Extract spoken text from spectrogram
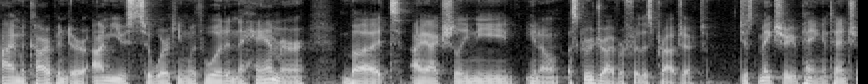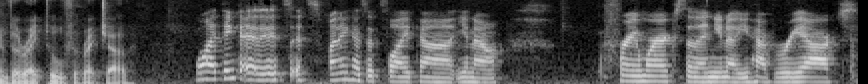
I'm a carpenter. I'm used to working with wood and the hammer, but I actually need, you know, a screwdriver for this project. Just make sure you're paying attention for the right tool for the right job. Well, I think it's it's funny because it's like uh, you know frameworks, and then you know you have React,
